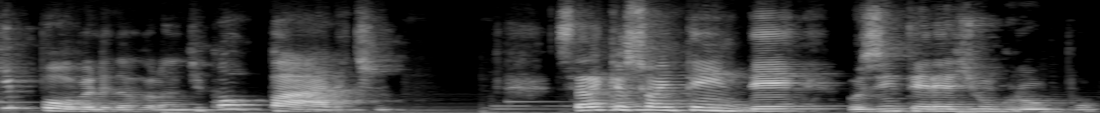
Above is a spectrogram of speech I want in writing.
que povo ele está falando? De qual parte? Será que eu só entender os interesses de um grupo,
